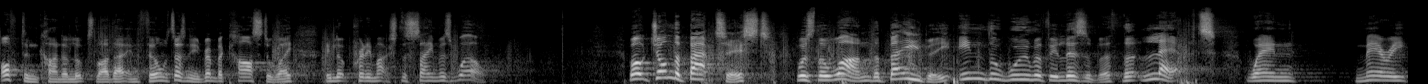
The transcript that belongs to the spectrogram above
often kind of looks like that in films, doesn't he? Remember Castaway? He looked pretty much the same as well. Well, John the Baptist was the one, the baby in the womb of Elizabeth that leapt when Mary,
